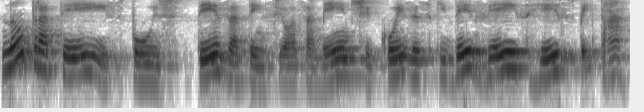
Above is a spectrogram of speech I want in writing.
Não trateis, pois, desatenciosamente coisas que deveis respeitar.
